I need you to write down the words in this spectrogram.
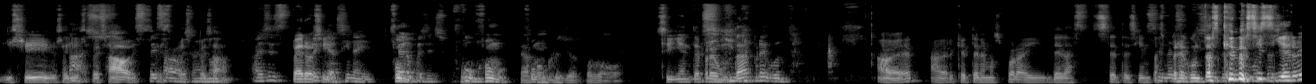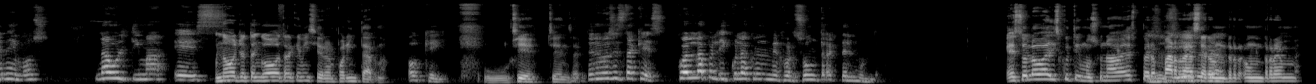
Y sí, o sea, Ah, es pesado, es, es- pesado, es o sea, pesado. no, a veces Pero te sí. quedas sin aire. Fumo. Pero pues eso, Fumo, fumo. fumo, La fumo. conclusión, por favor. Siguiente Siguiente pregunta. A ver, a ver qué tenemos por ahí de las 700 Sí, las preguntas 700 que nos preguntas hicieron. tenemos. La última es... No, yo tengo otra que me hicieron por interno. Ok. Sí, sí, en serio. Tenemos esta que es, ¿cuál es la película con el mejor soundtrack del mundo? Esto lo discutimos una vez, pero Eso para sí, hacer un, un rem-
